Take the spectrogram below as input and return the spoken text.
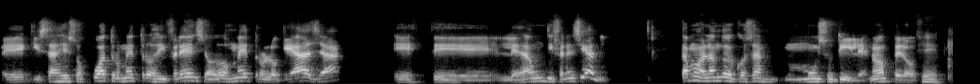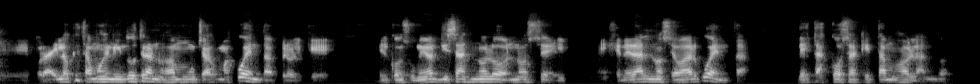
eh, quizás esos cuatro metros de diferencia o dos metros, lo que haya, este, les da un diferencial. Estamos hablando de cosas muy sutiles, ¿no? Pero eh, por ahí los que estamos en la industria nos damos muchas más cuenta, pero el que el consumidor quizás no lo, no sé, en general no se va a dar cuenta de estas cosas que estamos hablando.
